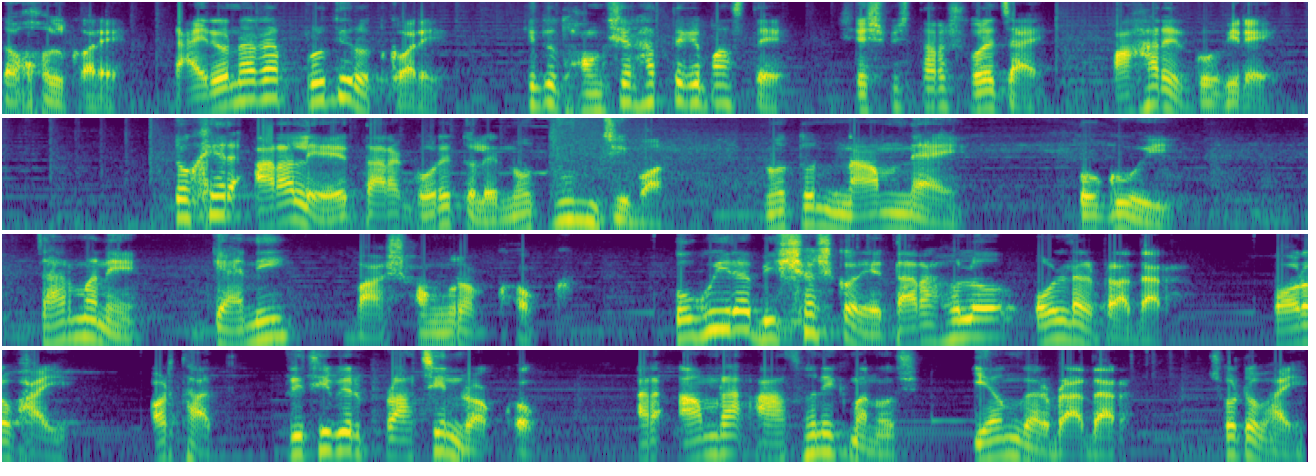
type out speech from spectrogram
দখল করে। টাইরোনারা প্রতিরোধ করে। কিন্তু ধ্বংসের হাত থেকে বাঁচতে শেষমেশ তারা সরে যায় পাহাড়ের গভীরে। চোখের আড়ালে তারা গড়ে তোলে নতুন জীবন, নতুন নাম নেয় অগুই যার মানে জ্ঞানী বা সংরক্ষক। অগুইরা বিশ্বাস করে তারা হলো ওল্ডার ব্রাদার বড় ভাই, অর্থাৎ পৃথিবীর প্রাচীন রক্ষক। আর আমরা আধুনিক মানুষ ইয়ঙ্গার ব্রাদার ছোট ভাই,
